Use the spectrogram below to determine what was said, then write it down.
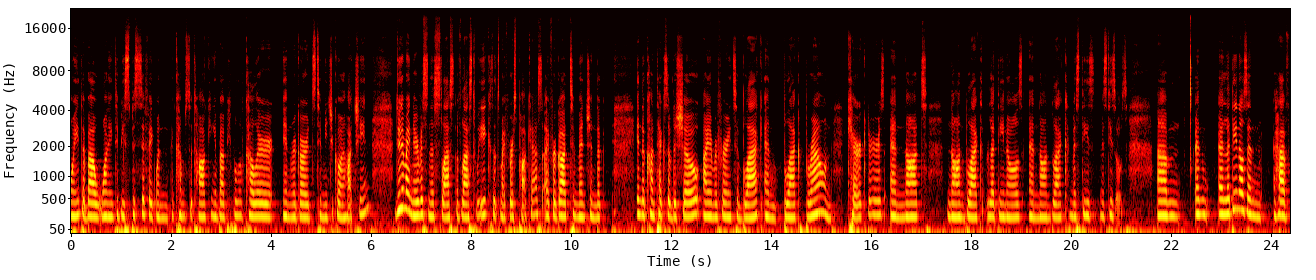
point about wanting to be specific when it comes to talking about people of color in regards to Michiko and Hatchin. Due to my nervousness last of last week, because it's my first podcast, I forgot to mention that in the context of the show, I am referring to black and black brown characters and not non-black Latinos and non-black mestiz- mestizos. Um, and and Latinos and have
